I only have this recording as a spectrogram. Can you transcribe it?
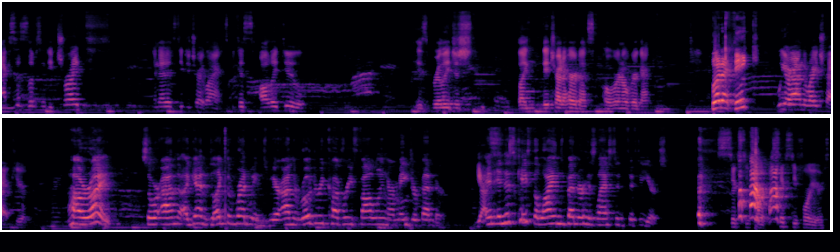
exes lives in Detroit, and that is the Detroit Lions. Because all they do is really just like they try to hurt us over and over again. But I think we are on the right track here. All right. So we're on the again, like the Red Wings, we are on the road to recovery following our major bender. Yes. And in this case, the Lions bender has lasted 50 years. 64, 64 years.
